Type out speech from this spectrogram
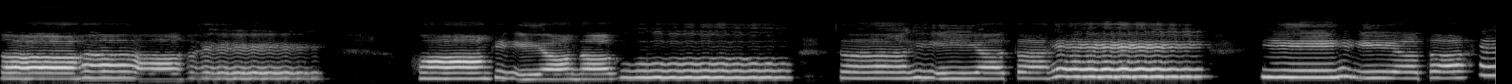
Tae Hongiangahu Taia tae Tia tae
